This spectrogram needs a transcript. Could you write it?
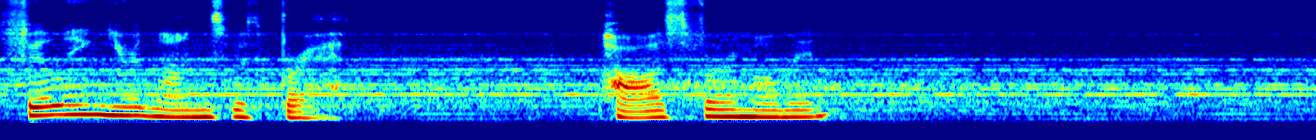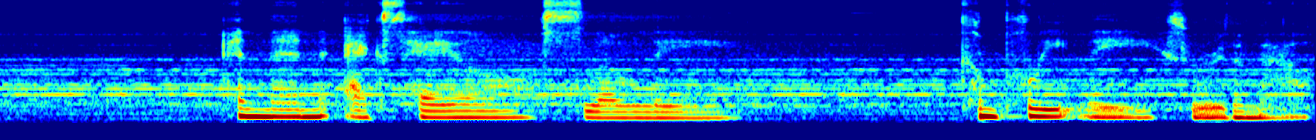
filling your lungs with breath. Pause for a moment. And then exhale slowly, completely through the mouth.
